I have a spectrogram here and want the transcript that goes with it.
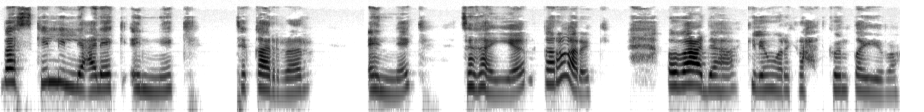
بس كل اللي عليك إنك تقرر إنك تغير قرارك. وبعدها كل أمورك راح تكون طيبة.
